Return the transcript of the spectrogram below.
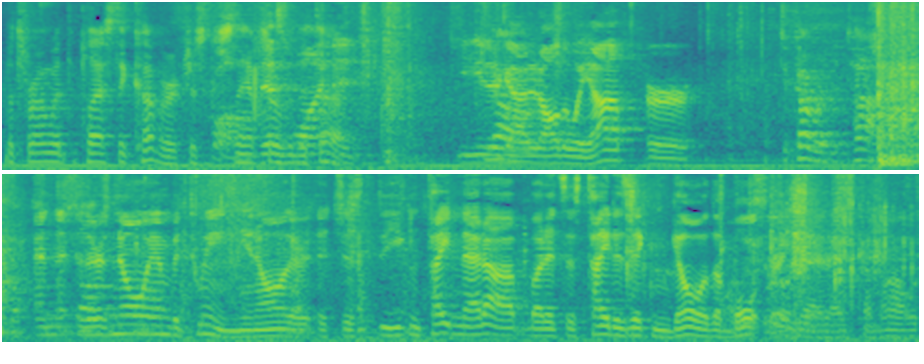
What's wrong with the plastic cover? It just Well, snaps over the top. it, you either No. got it all the way up or To cover the top. and th- there's no in between. You know, there, it's just you can tighten that up, but it's as tight as it can go. The bolt right there. has come out.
